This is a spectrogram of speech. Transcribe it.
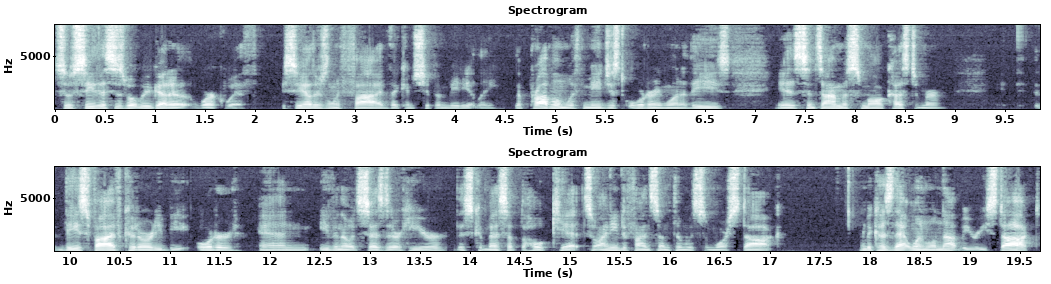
so see, this is what we've got to work with. You see how there's only five that can ship immediately. The problem with me just ordering one of these is since I'm a small customer, these five could already be ordered. And even though it says they're here, this could mess up the whole kit. So I need to find something with some more stock because that one will not be restocked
